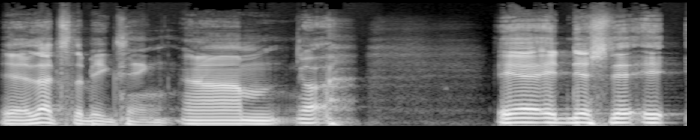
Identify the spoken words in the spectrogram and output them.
Yeah, that's the big thing. Um, uh, yeah, it just it,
